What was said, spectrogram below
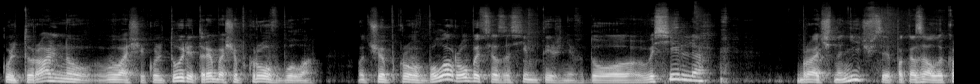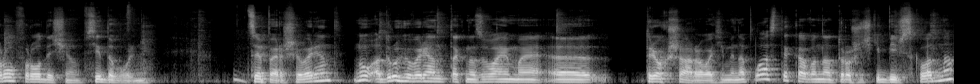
культурально, у вашій культурі треба, щоб кров була. От щоб кров була, робиться за 7 тижнів до весілля. Брачна ніч, всі показали кров родичам, всі довольні. Це перший варіант. Ну, а другий варіант, так називаємо е, трьохшарова гіменопластика, вона трошечки більш складна.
